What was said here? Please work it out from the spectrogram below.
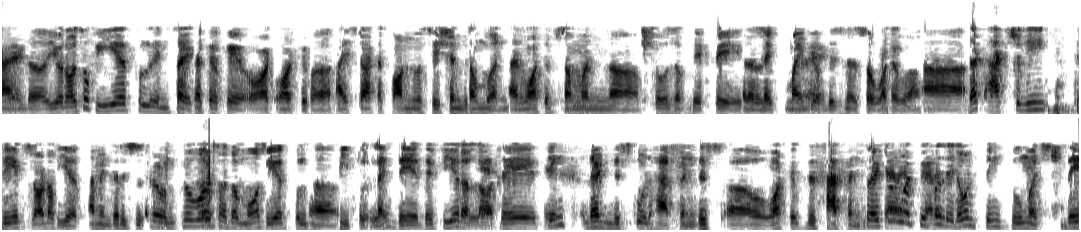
And uh, you're also fearful inside. Like, okay, what what if uh, I start a conversation with someone, and what if someone uh, shows up their face, uh, like mind your business or whatever? Uh, that actually creates a lot of fear. I mean, there is True, introverts are the most fearful uh, people. Like they they fear a lot. Yes. They think that this could happen. This uh, what if this happens? So introvert Correct, people they don't think too much. They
